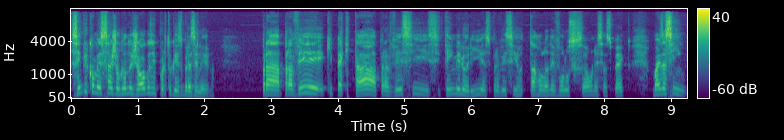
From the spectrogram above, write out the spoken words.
sempre começar jogando jogos em português brasileiro para ver que que tá, para ver se, se tem melhorias, para ver se tá rolando evolução nesse aspecto. Mas assim,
